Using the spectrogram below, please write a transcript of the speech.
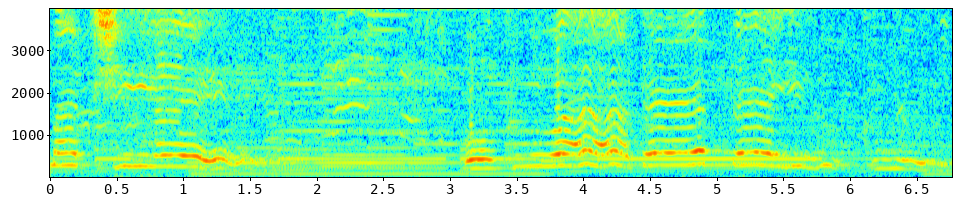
街へ僕は出てゆく。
